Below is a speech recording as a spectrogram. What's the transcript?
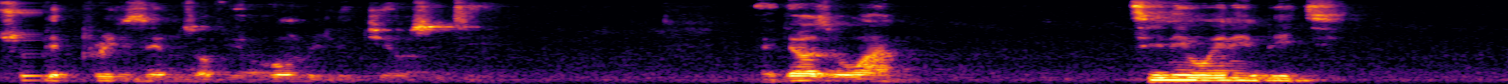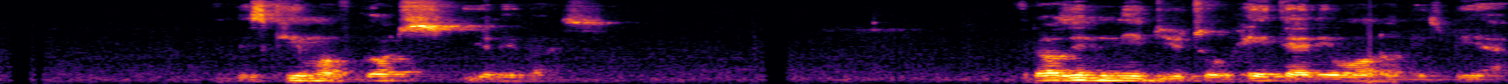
through the prisms of your own religiosity. You're just one teeny weeny bit in the scheme of God's universe. He doesn't need you to hate anyone on his behalf.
